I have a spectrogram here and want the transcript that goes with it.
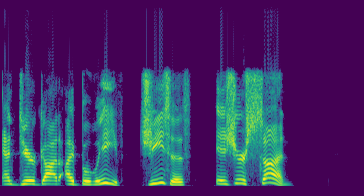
And dear God, I believe Jesus is your son.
